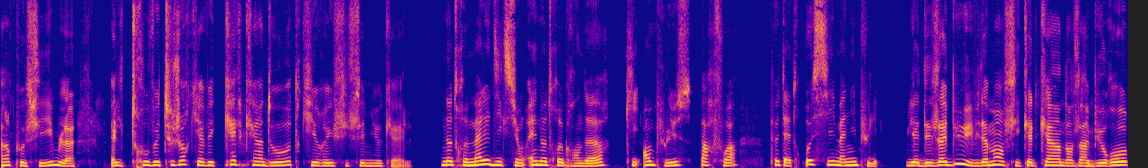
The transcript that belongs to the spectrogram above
impossible. Elle trouvait toujours qu'il y avait quelqu'un d'autre qui réussissait mieux qu'elle. Notre malédiction est notre grandeur, qui en plus, parfois, peut être aussi manipulée. Il y a des abus, évidemment. Si quelqu'un dans un bureau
